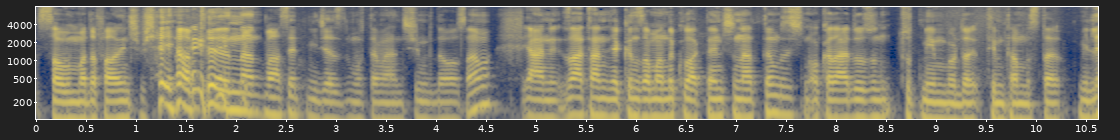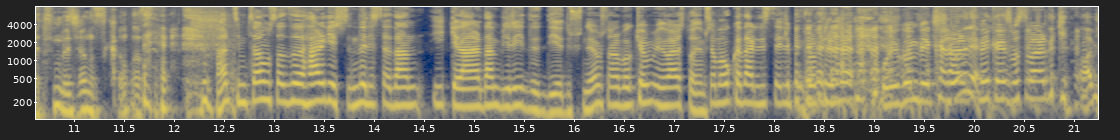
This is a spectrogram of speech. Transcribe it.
savunmada falan hiçbir şey yaptığından bahsetmeyeceğiz muhtemelen şimdi de olsa ama yani zaten yakın zamanda kulakların için attığımız için o kadar da uzun tutmayayım burada Tim Thomas'ta. Milletin de canı sıkılmasın. ben Tim Thomas adı her geçtiğinde liseden ilk gelenlerden biriydi diye düşünüyorum. Sonra bakıyorum üniversite oynamış ama o kadar listeli profiline uygun bir karar Şöyle, mekanizması vardı ki. Abi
